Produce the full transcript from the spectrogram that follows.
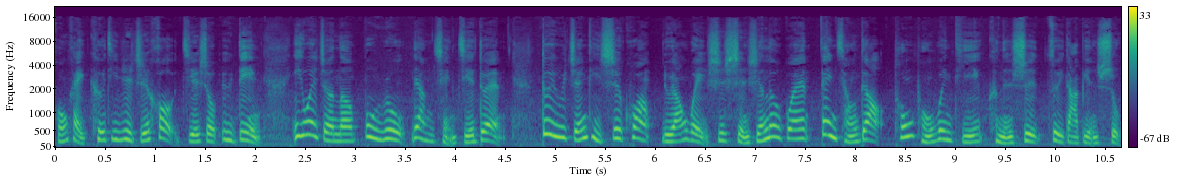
红海科技日之后接受预定，意味着呢步入量产阶段。对于整体市况，刘扬伟是审慎乐观，但强调通膨问题可能是最大变数。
